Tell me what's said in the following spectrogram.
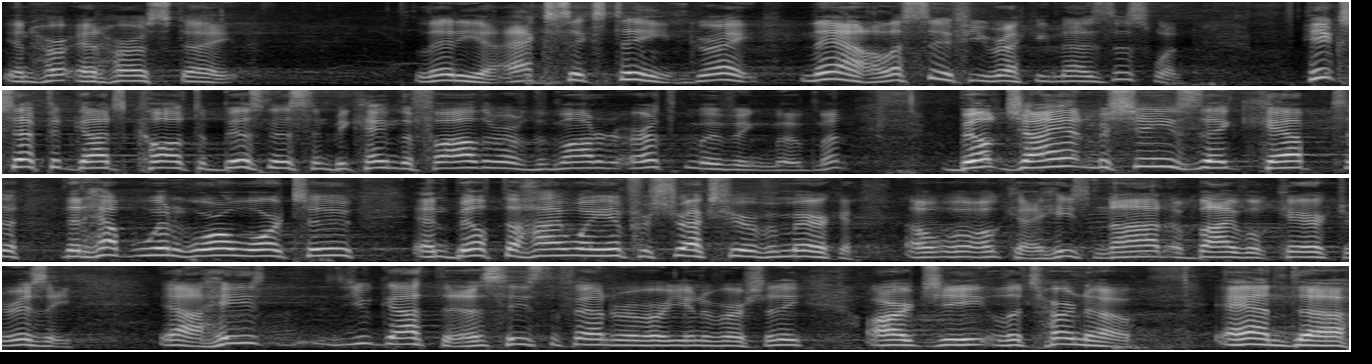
in her, at her estate. Lydia, Acts 16, great. Now, let's see if you recognize this one. He accepted God's call to business and became the father of the modern earth moving movement, built giant machines that, kept, uh, that helped win World War II, and built the highway infrastructure of America. Oh, well, okay, he's not a Bible character, is he? Yeah, he's, you got this. He's the founder of our university, R.G. LeTourneau. And, uh,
